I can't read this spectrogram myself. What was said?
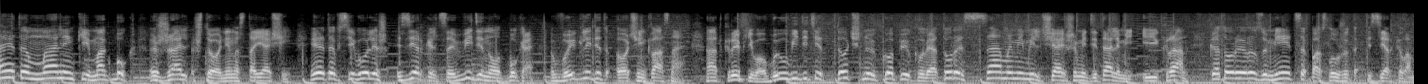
А это маленький MacBook. Жаль, что не настоящий. Это всего лишь зеркальце в виде ноутбука. Выглядит очень классно. Открыв его, вы увидите точную копию клавиатуры с самыми мельчайшими деталями и экран, который, разумеется, послужит зеркалом.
